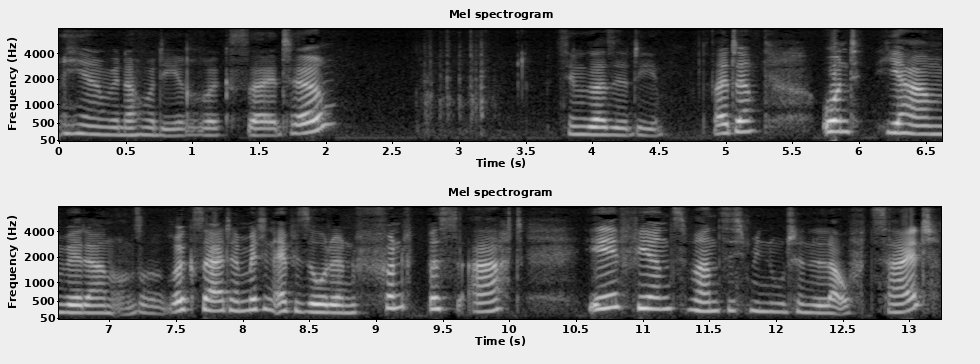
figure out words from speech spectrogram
Hier haben wir nochmal die Rückseite. Beziehungsweise die Seite. Und hier haben wir dann unsere Rückseite mit den Episoden 5 bis 8. Je 24 Minuten Laufzeit.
